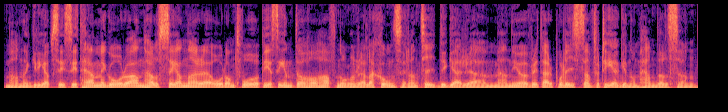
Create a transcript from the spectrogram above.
Mannen greps i sitt hem igår och anhölls senare och de två uppges inte ha haft någon relation sedan tidigare men i övrigt är polisen förtegen om händelsen.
